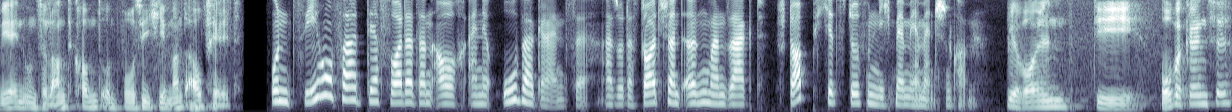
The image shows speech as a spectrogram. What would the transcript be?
wer in unser Land kommt und wo sich jemand aufhält. Und Seehofer, der fordert dann auch eine Obergrenze, also dass Deutschland irgendwann sagt, stopp, jetzt dürfen nicht mehr mehr Menschen kommen. Wir wollen die Obergrenze,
